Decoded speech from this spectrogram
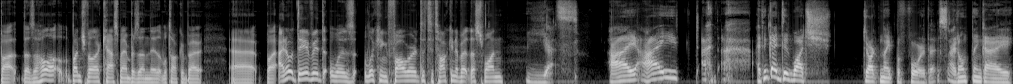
but there's a whole bunch of other cast members in there that we'll talk about. Uh, but I know David was looking forward to talking about this one. Yes, I I I, I think I did watch Dark Knight before this. I don't think I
